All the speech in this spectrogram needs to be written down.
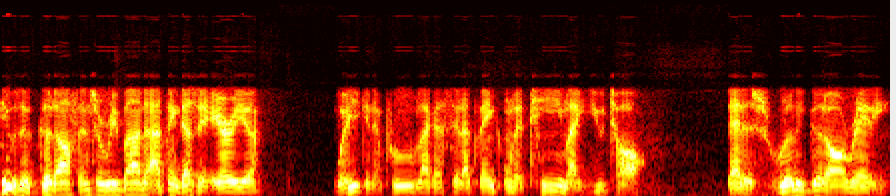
he was a good offensive rebounder. I think that's an area where he can improve. Like I said, I think on a team like Utah that is really good already,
